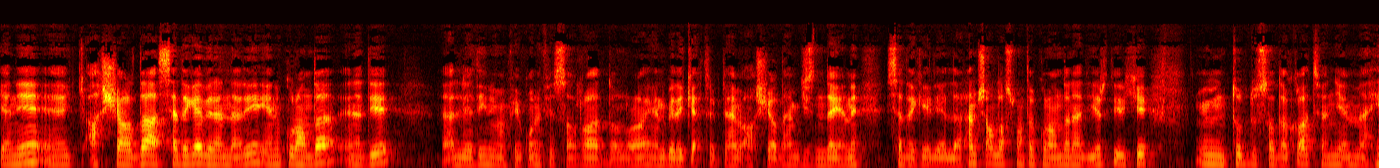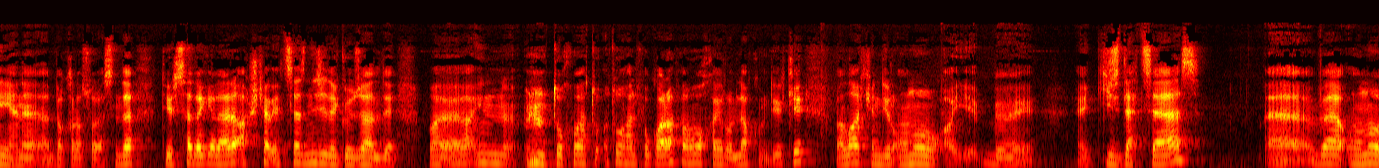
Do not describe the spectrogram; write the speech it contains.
yəni aşkarda sədaqə verənləri, yəni Quranda nədir? Əllezine yunfiqun fi sarrat dollara, yəni belə gətirib həm aşkarda, həm gizlində, yəni sədaqə eləyirlər. Həmçinin Allah Subhanahu Quranda nə deyir? Deyir ki, tubdu sadaqat və ni'məhi, yəni Bəqara surəsində deyir sədaqələri aşkar etsəz necə də gözəldir. Və in tukhwatuhal fuqara fa huwa khairul lakum. Deyir ki, və lakin deyir onu gizlətsəz və onu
